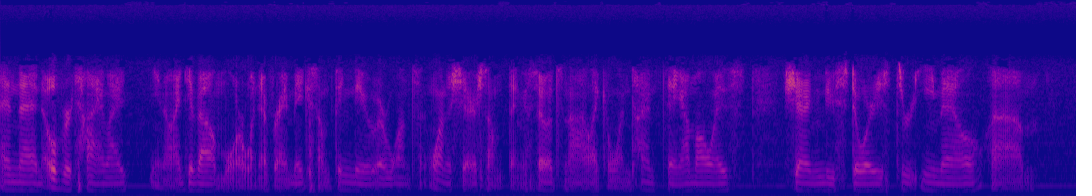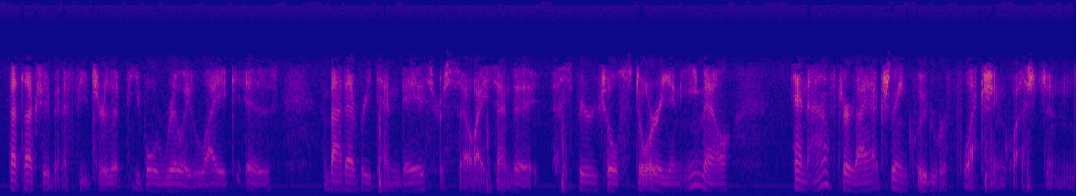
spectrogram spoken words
and then over time I you know I give out more whenever I make something new or want to, want to share something. So it's not like a one time thing. I'm always sharing new stories through email. Um, that's actually been a feature that people really like is about every 10 days or so I send a, a spiritual story in email. And after it I actually include reflection questions.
